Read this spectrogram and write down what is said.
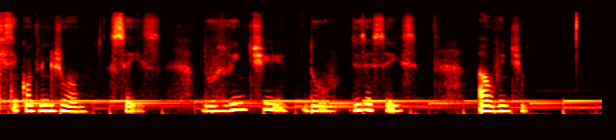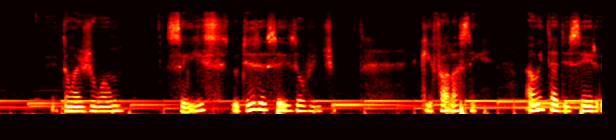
que se encontra em João 6, do 20, do 16 ao 21. Então é João 6, do 16 ao 21, que fala assim: Ao entardecer,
